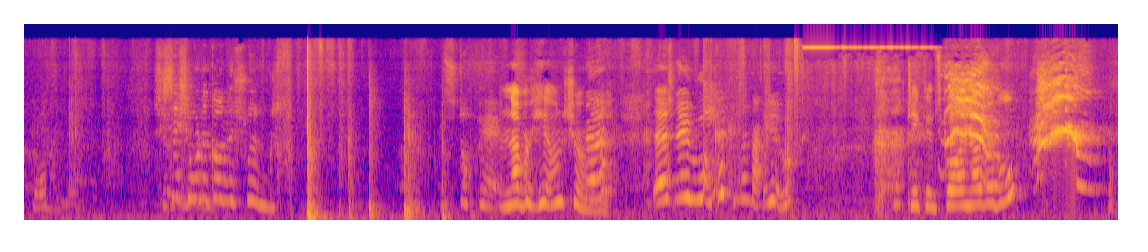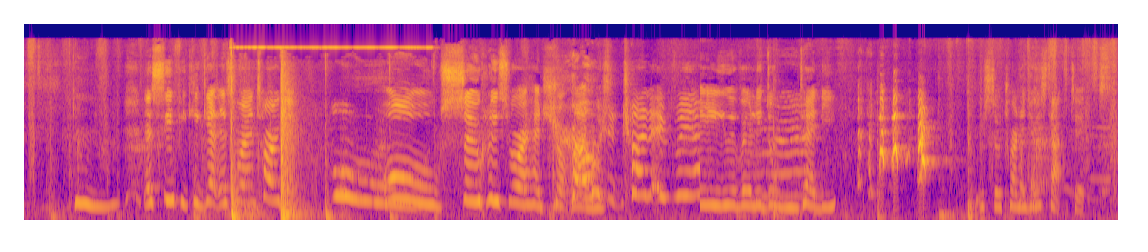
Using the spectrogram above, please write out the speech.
to go on She said she want to go on the swings. Stop it. Another hit on Charlotte. There's no one cooking about you. Jacob's got another ball. Let's see if he can get this right on target. Oh, so close for a headshot. I was oh, trying to aim for you. with a little teddy. He's still trying to do his tactics.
